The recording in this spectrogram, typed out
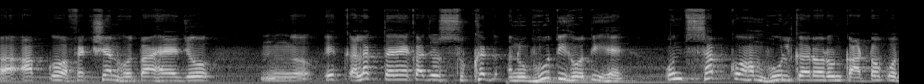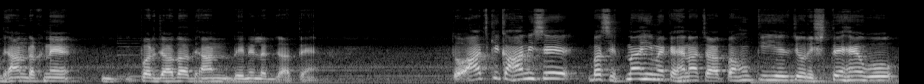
आपको अफेक्शन होता है, जो एक अलग तरह का जो सुखद अनुभूति होती है, उन सबको हम भूल कर और उन कांटों को ध्यान रखने पर ज़्यादा ध्यान देने लग जाते हैं। तो आज की कहानी से बस इतना ही मैं कहना चाहता हूँ कि ये जो रिश्ते हैं, वो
